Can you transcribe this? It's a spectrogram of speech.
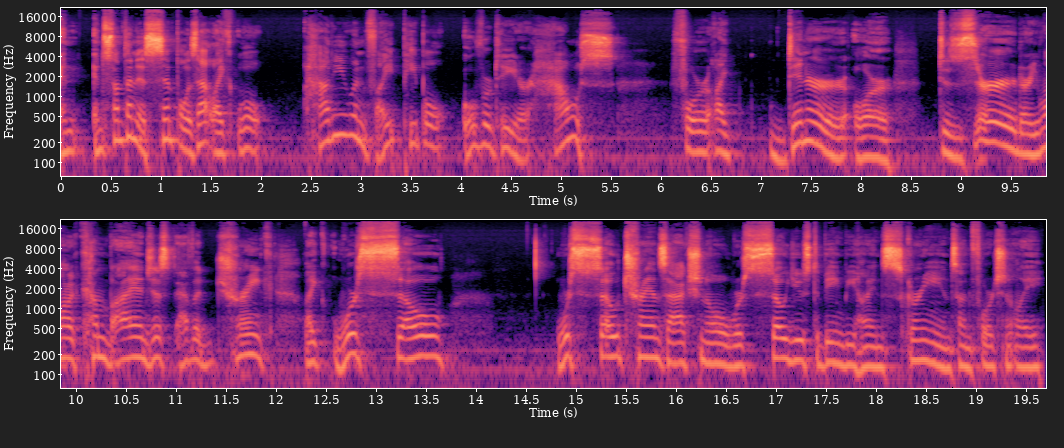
And and something as simple as that, like, well, how do you invite people over to your house for like dinner or dessert or you want to come by and just have a drink? Like we're so we're so transactional, we're so used to being behind screens, unfortunately,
